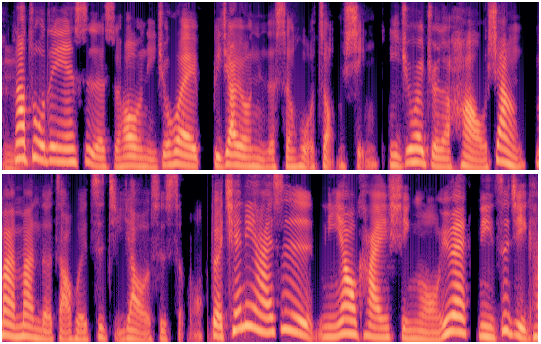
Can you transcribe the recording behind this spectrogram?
嗯、那做这件事的时候，你就会比较有你的生活重心，你就会觉得好像慢慢的找回自己要的是什么。对，前提还是你要开心哦，因为你自己开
